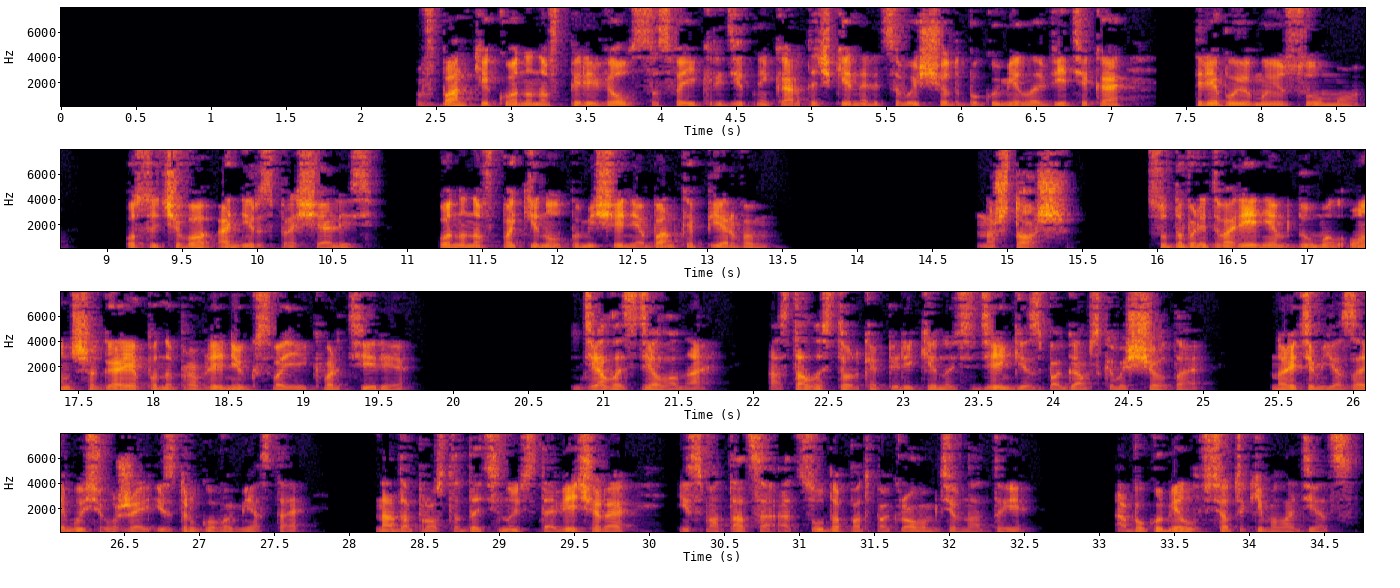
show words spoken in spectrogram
В банке Кононов перевел со своей кредитной карточки на лицевой счет Богумила Витика требуемую сумму, после чего они распрощались. Кононов покинул помещение банка первым. «Ну что ж», — с удовлетворением думал он, шагая по направлению к своей квартире. «Дело сделано. Осталось только перекинуть деньги с багамского счета, но этим я займусь уже из другого места. Надо просто дотянуть до вечера и смотаться отсюда под покровом темноты. А Богумил все-таки молодец.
